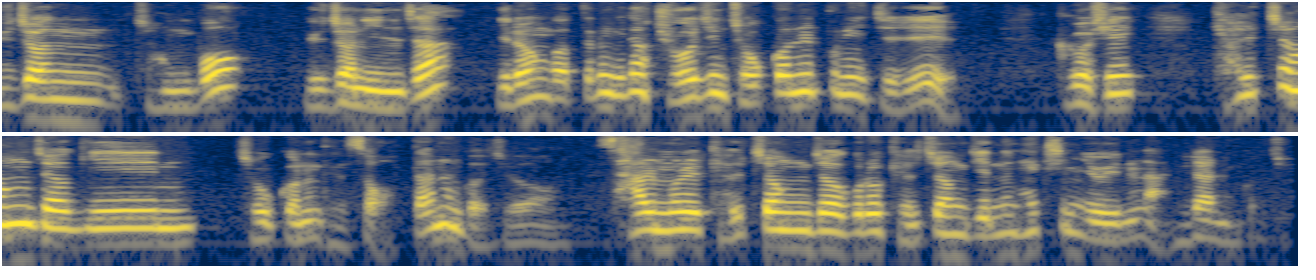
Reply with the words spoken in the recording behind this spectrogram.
유전 정보, 유전 인자 이런 것들은 그냥 주어진 조건일 뿐이지 그것이 결정적인 조건은 될 수 없다는 거죠. 삶을 결정적으로 결정짓는 핵심 요인은 아니라는 거죠.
